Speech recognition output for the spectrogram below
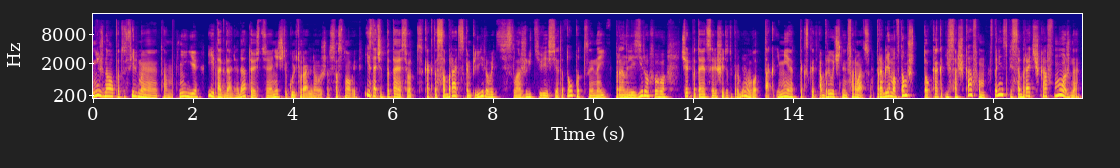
книжный опыт, фильмы, там, книги и так далее, да, то есть э, нечто культуральное уже с основой. И, значит, пытаясь вот как-то собрать, скомпилировать, сложить весь этот опыт, и проанализировав его, человек пытается решить эту проблему вот так, имея, так сказать, обрывочную информацию. Проблема в том, что, как и со шкафом, в принципе, собрать шкаф можно,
